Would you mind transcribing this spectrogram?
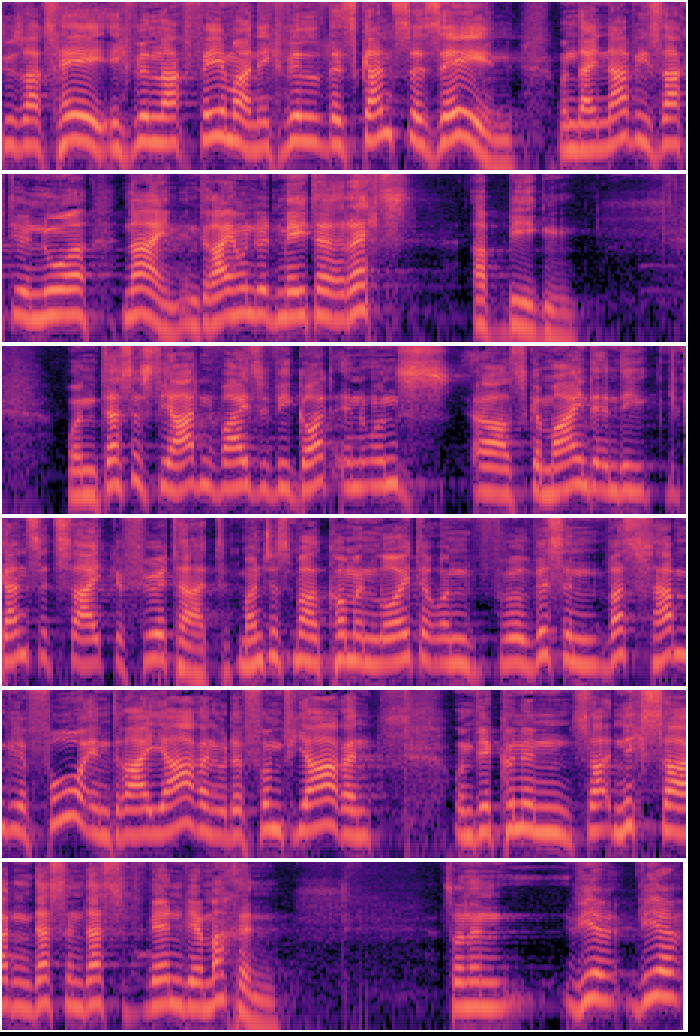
Du sagst, hey, ich will nach Fehmarn, ich will das Ganze sehen. Und dein Navi sagt dir nur, nein, in 300 Meter rechts abbiegen. Und das ist die Art und Weise, wie Gott in uns als Gemeinde in die ganze Zeit geführt hat. Manches Mal kommen Leute und will wissen, was haben wir vor in drei Jahren oder fünf Jahren? Und wir können nicht sagen, das und das werden wir machen, sondern wir, wir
